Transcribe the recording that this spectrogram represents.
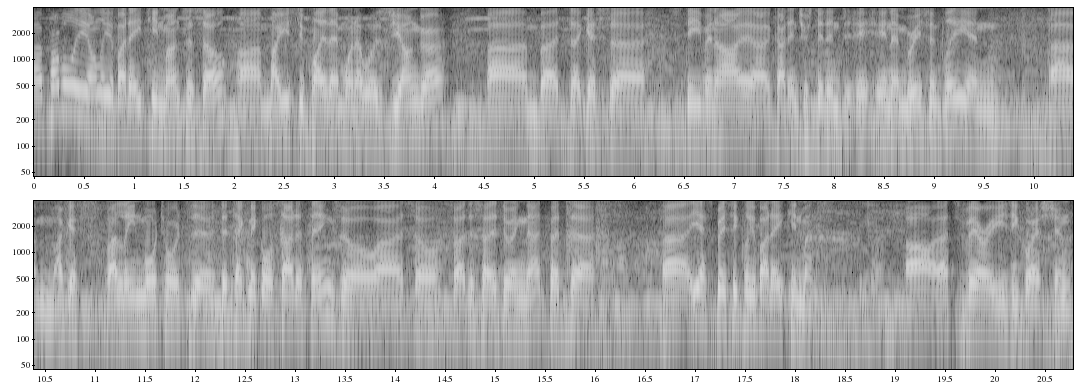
Uh, probably only about 18 months or so. Um, I used to play them when I was younger, um, but I guess uh, Steve and I uh, got interested in, in them recently, and um, I guess I lean more towards the, the technical side of things, so, uh, so, so I decided doing that. But uh, yes, basically about 18 months. Oh, that's a very easy question.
